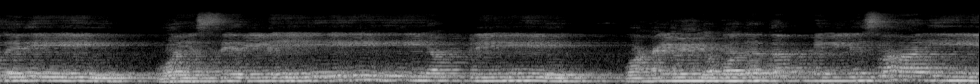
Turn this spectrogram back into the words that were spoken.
صدري ويسر لي أمري واحلل عقدة من لساني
